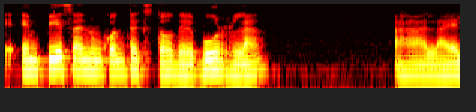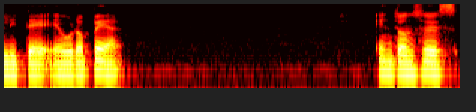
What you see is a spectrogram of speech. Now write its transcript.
e, empieza en un contexto de burla a la élite europea. Entonces,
